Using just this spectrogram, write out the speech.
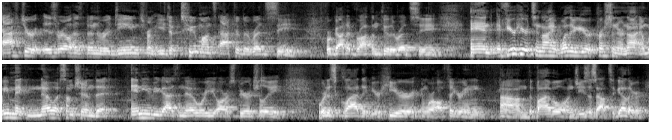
after Israel has been redeemed from Egypt, two months after the Red Sea, where God had brought them through the Red Sea. And if you're here tonight, whether you're a Christian or not, and we make no assumption that any of you guys know where you are spiritually, we're just glad that you're here and we're all figuring um, the Bible and Jesus out together.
